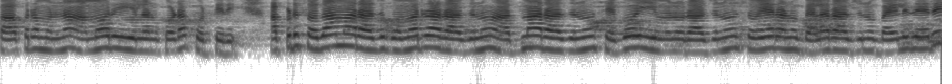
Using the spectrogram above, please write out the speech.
కాపురమున్న అమోరీయులను కూడా కొట్టిరి. అప్పుడు సొదామ గుమర్రా గొమర్రా రాజును ఆద్మారాజును సెబోయిమును రాజును సోయరను బెలరాజును బయలుదేరి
